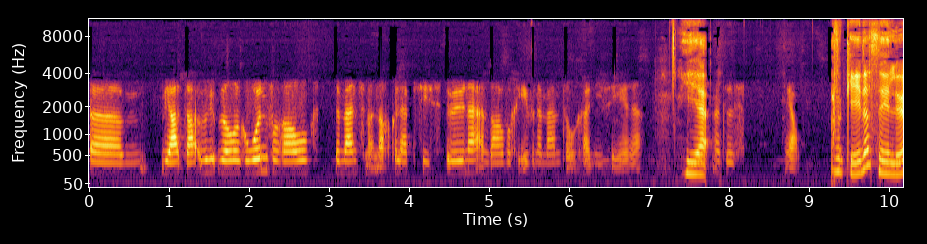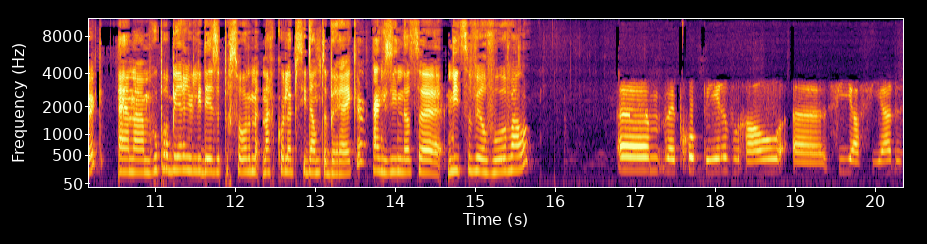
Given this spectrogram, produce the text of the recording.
Ehm, ja, dat, we willen gewoon vooral de mensen met narcolepsie steunen en daarvoor evenementen organiseren. Ja, Dus ja. oké, dat is heel leuk. En um, hoe proberen jullie deze personen met narcolepsie dan te bereiken, aangezien dat ze niet zoveel voorvallen? Um, wij proberen vooral uh, via via, dus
